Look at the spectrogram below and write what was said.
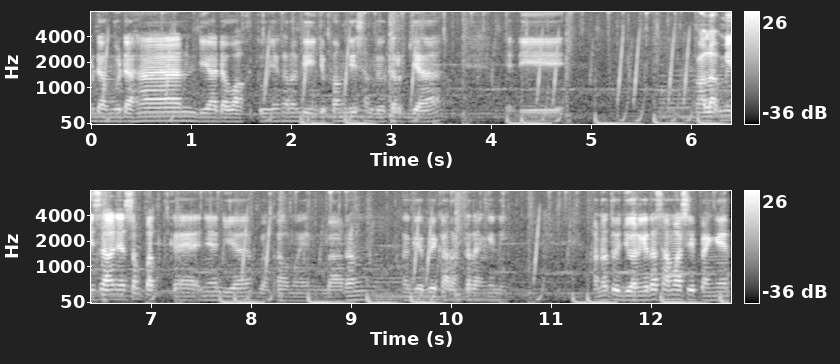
Mudah-mudahan dia ada waktunya karena di Jepang dia sambil kerja. Jadi kalau misalnya sempat kayaknya dia bakal main bareng GB karakter yang ini. Karena tujuan kita sama sih pengen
